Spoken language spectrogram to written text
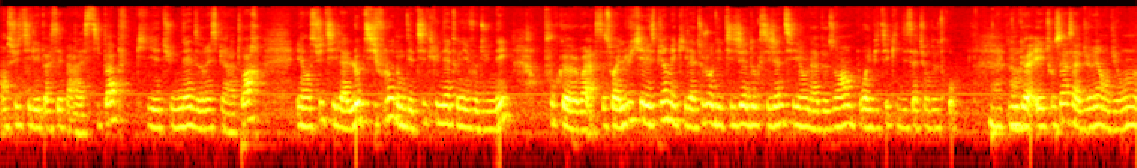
Ensuite, il est passé par la CPAP, qui est une aide respiratoire. Et ensuite, il a l'optiflow, donc des petites lunettes au niveau du nez, pour que voilà, ce soit lui qui respire, mais qu'il a toujours des petits jets d'oxygène s'il en a besoin pour éviter qu'il désature de trop. Donc, euh, et tout ça, ça a duré environ,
